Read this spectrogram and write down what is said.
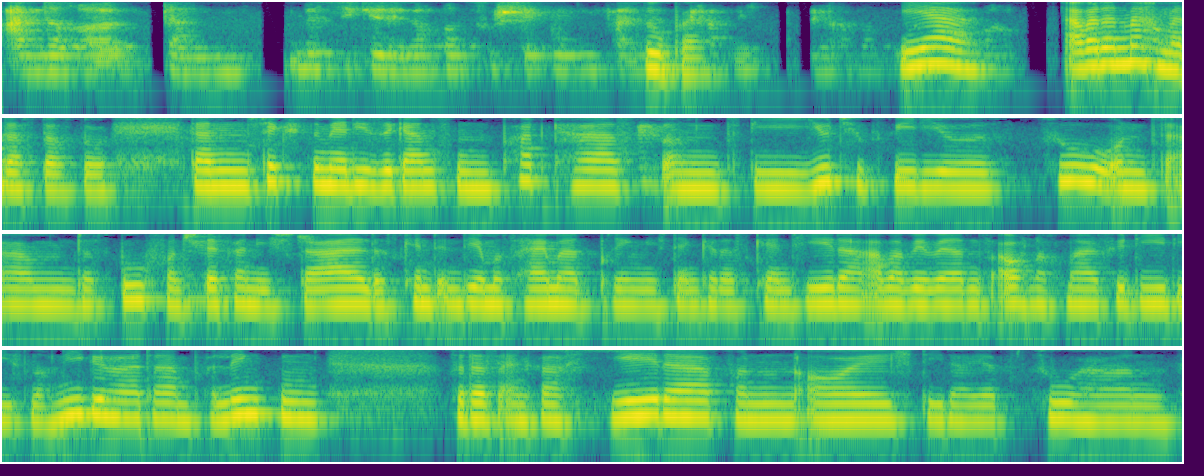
andere. Dann müsste ich dir den nochmal zuschicken. Super. Nicht, ja. Aber dann machen wir das doch so. Dann schickst du mir diese ganzen Podcasts und die YouTube-Videos zu und ähm, das Buch von Stefanie Stahl, Das Kind in dir muss Heimat bringen. Ich denke, das kennt jeder, aber wir werden es auch nochmal für die, die es noch nie gehört haben, verlinken, sodass einfach jeder von euch, die da jetzt zuhören,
